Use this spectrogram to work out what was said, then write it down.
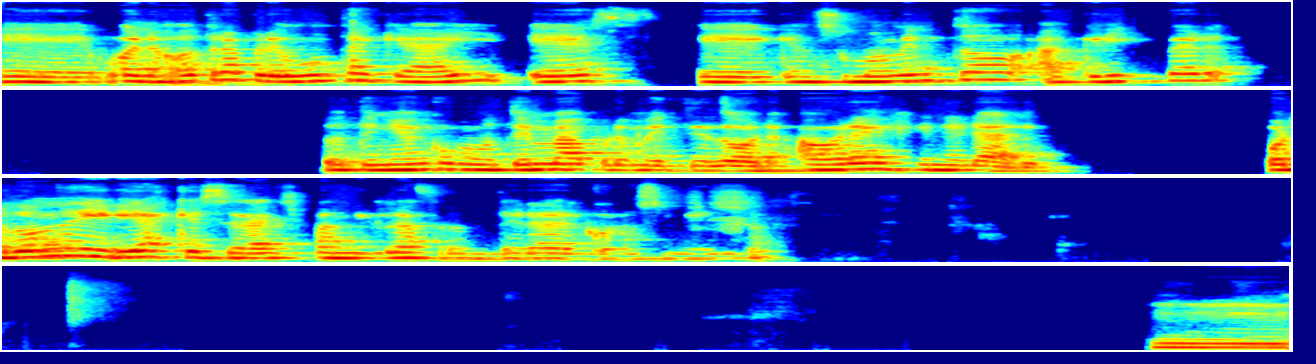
Eh, bueno, otra pregunta que hay es eh, que en su momento a CRISPR lo tenían como tema prometedor. Ahora en general, ¿por dónde dirías que se va a expandir la frontera del conocimiento? Mm,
